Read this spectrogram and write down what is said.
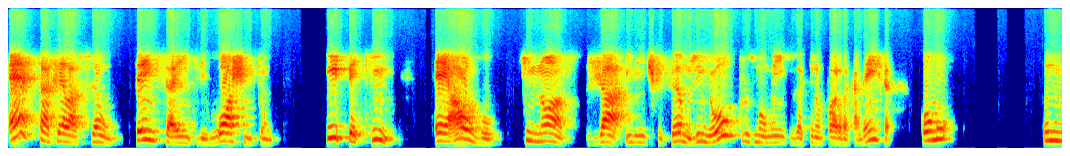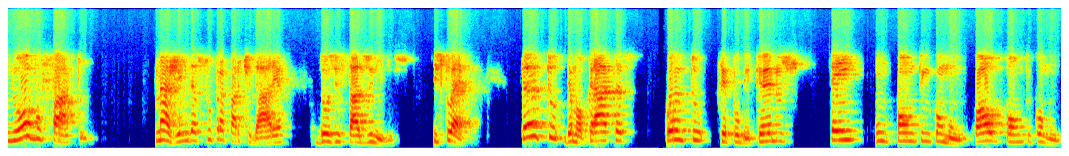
esta relação tensa entre Washington e Pequim é algo que nós já identificamos em outros momentos aqui no Fora da Cadência como um novo fato na agenda suprapartidária dos Estados Unidos. Isto é, tanto democratas quanto republicanos têm um ponto em comum. Qual ponto comum?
